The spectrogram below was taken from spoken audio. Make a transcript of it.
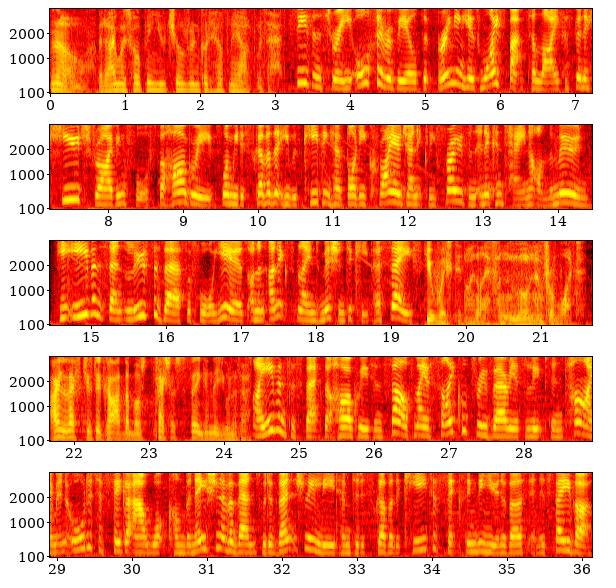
No, but I was hoping you children could help me out with that. Season 3 also revealed that bringing his wife back to life has been a huge driving force for Hargreaves when we discover that he was keeping her body cryogenically frozen in a container on the moon. He even sent Luther there for four years on an unexplained mission to keep her safe. You wasted my life on the moon, and for what? I left you to guard the most precious thing in the universe. I even suspect that Hargreaves himself may have cycled through various loops in time in order order to figure out what combination of events would eventually lead him to discover the key to fixing the universe in his favour.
